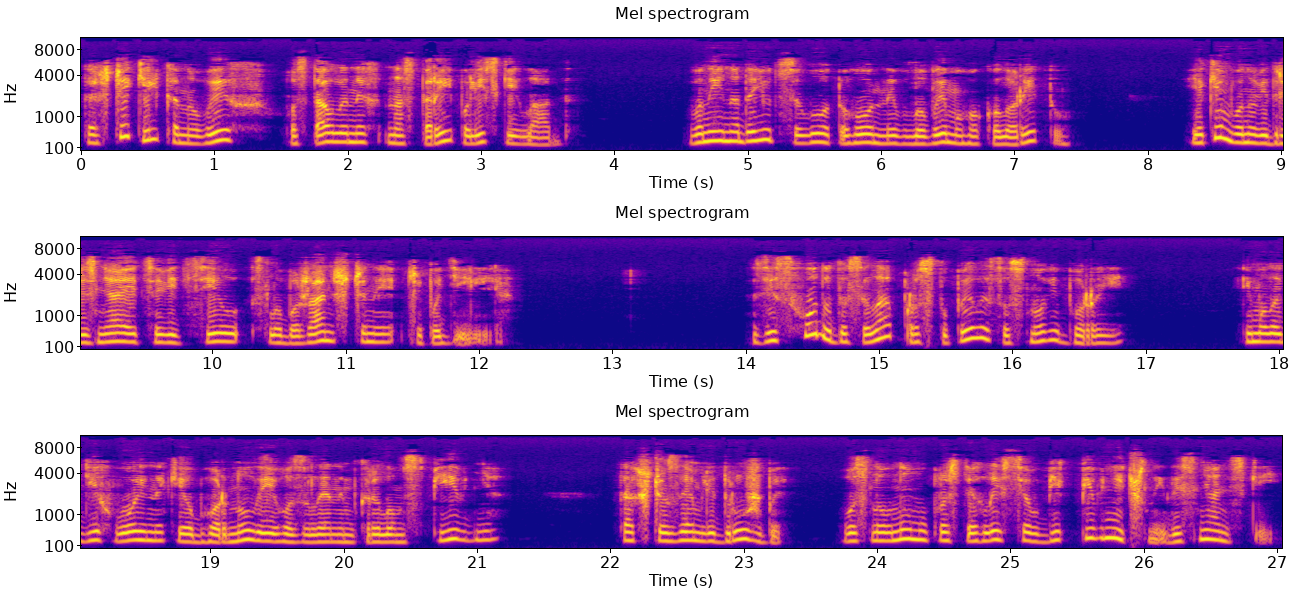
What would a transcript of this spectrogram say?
та ще кілька нових, поставлених на старий поліський лад. Вони й надають село того невловимого колориту, яким воно відрізняється від сіл Слобожанщини чи Поділля. Зі сходу до села проступили соснові бори, і молоді хвойники обгорнули його зеленим крилом з півдня, так що землі дружби в основному простяглися в бік північний, Деснянський,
